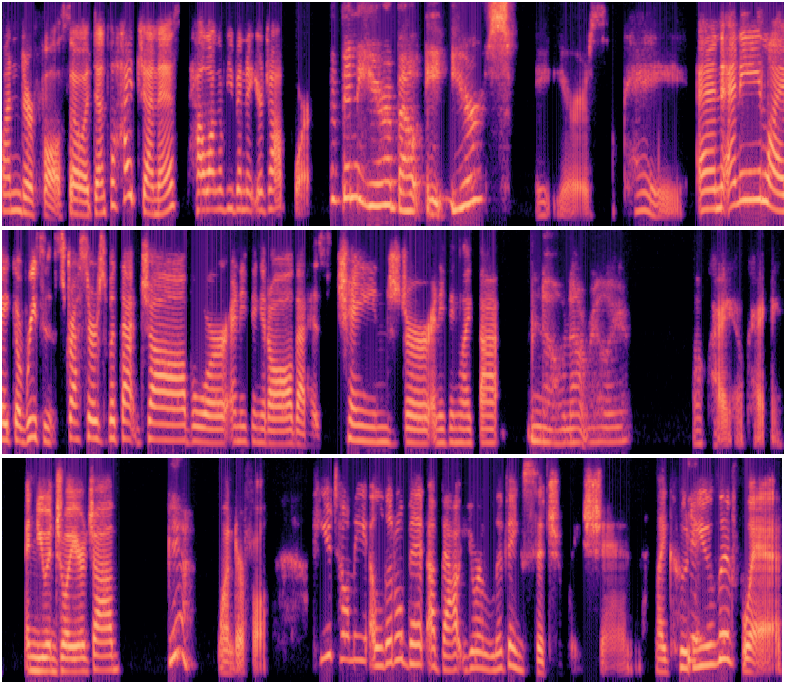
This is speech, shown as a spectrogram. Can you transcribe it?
Wonderful. So, a dental hygienist. How long have you been at your job for? I've been here about eight years. Eight years. Okay. And any like recent stressors with that job or anything at all that has changed or anything like that? No, not really. Okay. Okay. And you enjoy your job? Yeah. Wonderful. Can you tell me a little bit about your living situation? Like, who do you live with?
